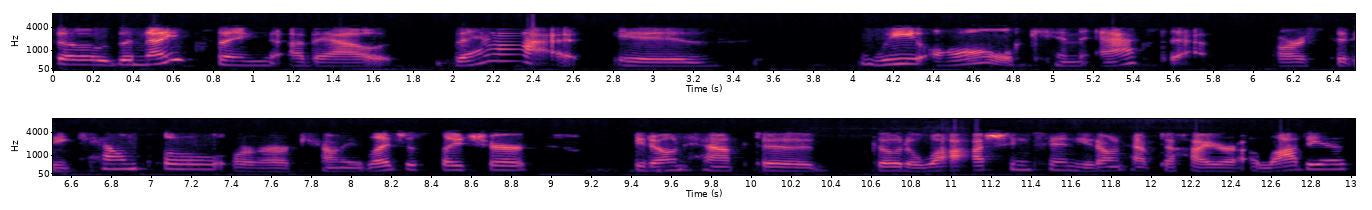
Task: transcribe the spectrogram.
so the nice thing about that is we all can access our city council or our county legislature. You don't have to go to Washington. You don't have to hire a lobbyist.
